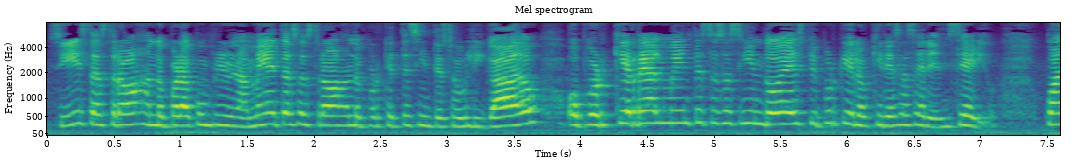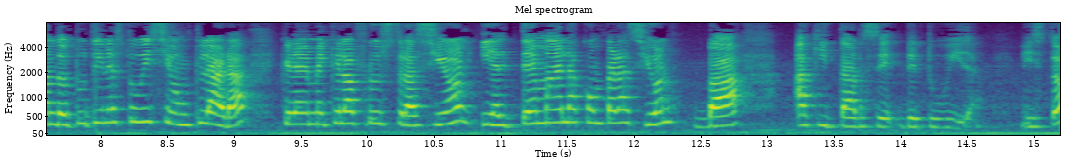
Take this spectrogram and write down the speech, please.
¿Sí? Estás trabajando para cumplir una meta, estás trabajando porque te sientes obligado o porque realmente estás haciendo esto y porque lo quieres hacer en serio. Cuando tú tienes tu visión clara, créeme que la frustración y el tema de la comparación va a quitarse de tu vida. ¿Listo?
